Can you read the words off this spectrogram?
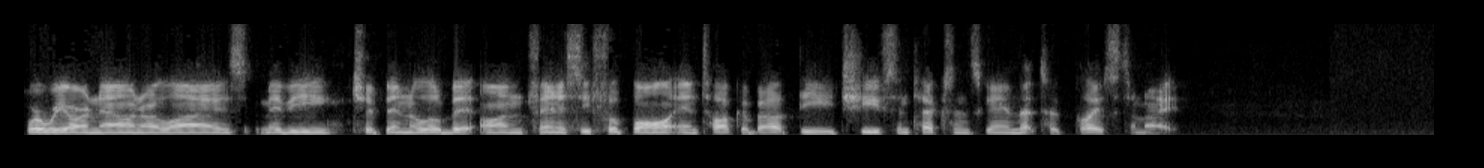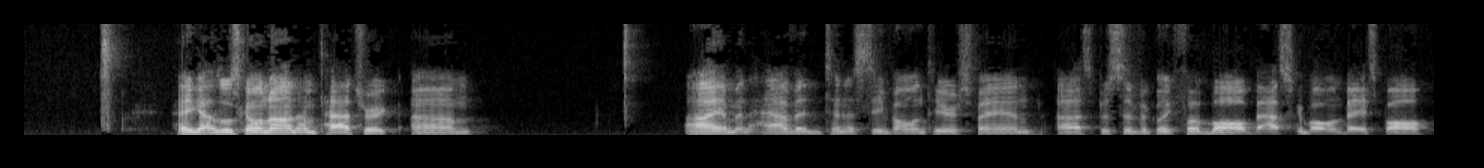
where we are now in our lives. Maybe chip in a little bit on fantasy football and talk about the Chiefs and Texans game that took place tonight. Hey guys, what's going on? I'm Patrick. Um, I am an avid Tennessee Volunteers fan, uh, specifically football, basketball, and baseball.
